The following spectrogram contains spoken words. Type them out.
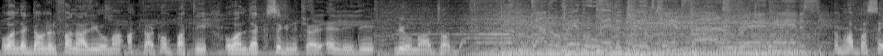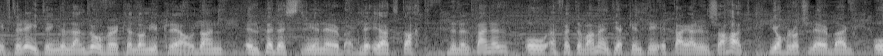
u għandek dawn il-fanali huma aktar kompatti u għandek signature LED li huma ġodda. Imħabba s-safety rating, il-Land Rover kellhom jikkreaw dan il-pedestrian airbag li qiegħed taħt din il-panel u effettivament jekk inti ittajar il xi ħadd joħroġ l-airbag u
